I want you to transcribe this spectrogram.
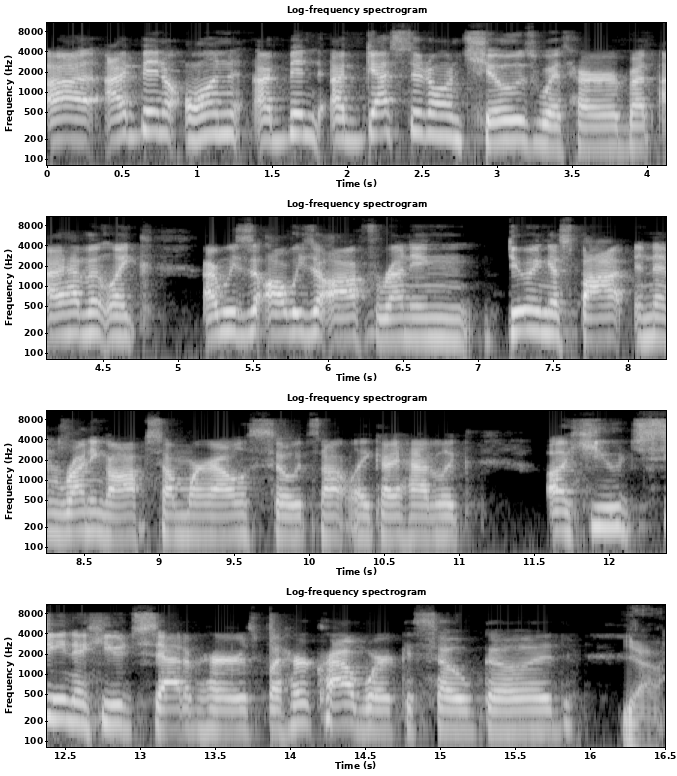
Uh, I've been on. I've been. I've guested on shows with her, but I haven't like. I was always off running, doing a spot, and then running off somewhere else. So it's not like I had like a huge seen a huge set of hers. But her crowd work is so good. Yeah.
